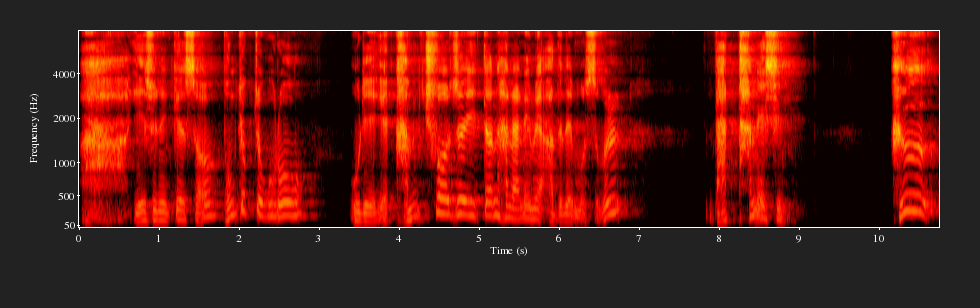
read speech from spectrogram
아 예수님께서 본격적으로 우리에게 감추어져 있던 하나님의 아들의 모습을 나타내신 그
